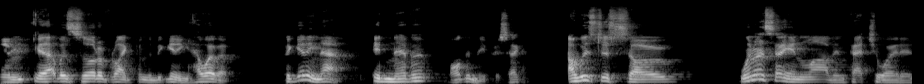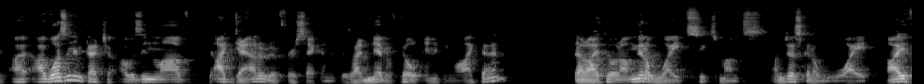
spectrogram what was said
and yeah, that was sort of like from the beginning. However, forgetting that, it never bothered me for a second. I was just so when I say in love, infatuated, I, I wasn't infatuated. I was in love I doubted it for a second because I'd never felt anything like that. That I thought, I'm going to wait six months. I'm just going to wait. I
